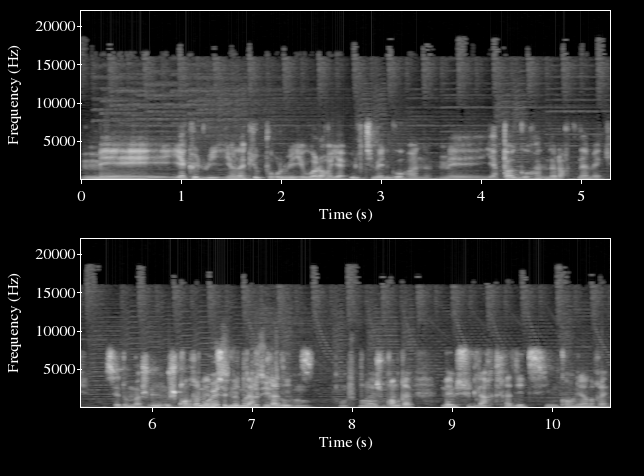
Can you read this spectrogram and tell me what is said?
Mais il n'y a que lui, il n'y en a que pour lui. Ou alors il y a Ultimate Gohan, mais il n'y a pas Gohan de l'arc Namek. C'est dommage. Je prendrais même celui de l'arc Raditz. Franchement. je prendrais même celui de l'arc Raditz s'il me conviendrait.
